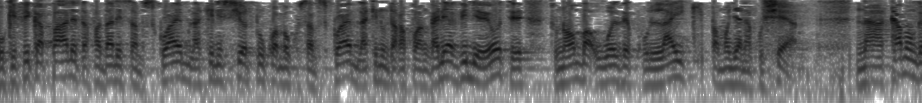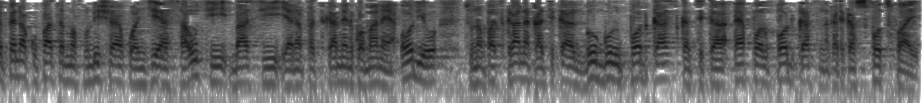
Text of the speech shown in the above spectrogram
ukifika pale tafadhali subscribe lakini sio tu kwamba kusubscribe lakini utakapoangalia video yote tunaomba uweze kulike pamoja na kushare. Na kama ungependa kupata mafundisho haya kwa njia ya sauti basi yanapatikana kwa maana ya audio. Tunapatikana katika google podcast katika apple podcast na katika spotify.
